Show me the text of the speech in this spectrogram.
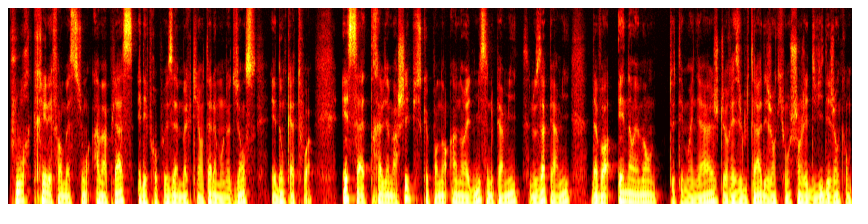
pour créer les formations à ma place et les proposer à ma clientèle, à mon audience et donc à toi. Et ça a très bien marché puisque pendant un an et demi, ça nous, ça nous a permis d'avoir énormément de témoignages, de résultats, des gens qui ont changé de vie, des gens qui ont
